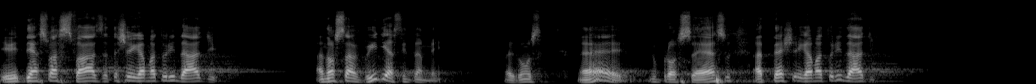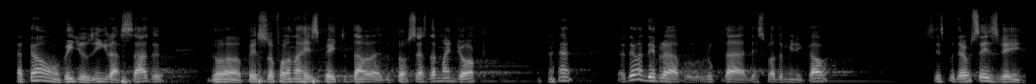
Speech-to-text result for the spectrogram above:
E tem as suas fases até chegar à maturidade. A nossa vida é assim também. Nós vamos né, no processo até chegar à maturidade. Tem até um videozinho engraçado uma pessoa falando a respeito da, do processo da mandioca. Eu até mandei para o grupo da, da escola dominical. Se vocês puderem, vocês veem.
